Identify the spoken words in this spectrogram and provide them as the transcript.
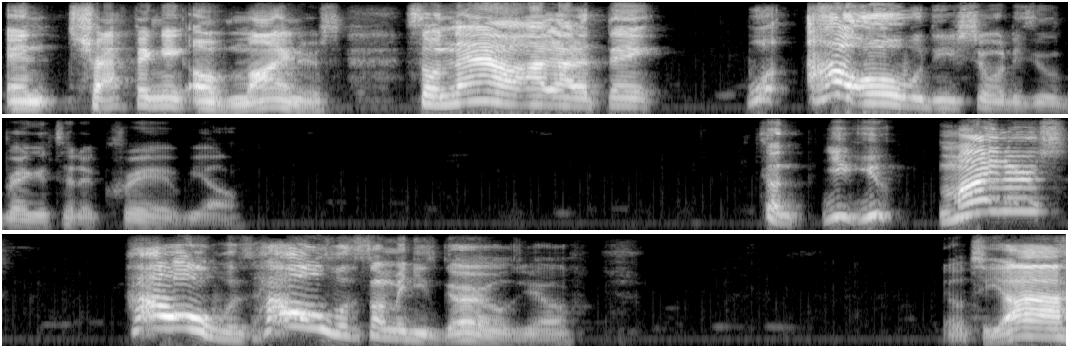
and trafficking of minors. So now I gotta think, what? How old would these shorties you was bringing to the crib, yo? So you you minors? How old was how old was some of these girls, yo? Yo, Ti, uh,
